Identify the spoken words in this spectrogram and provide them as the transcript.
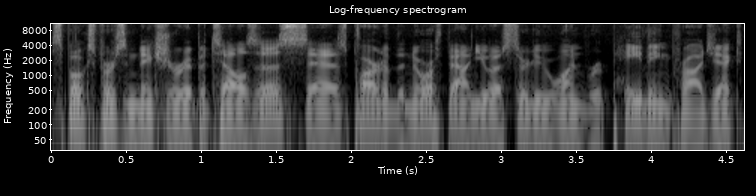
Spokesperson Nick Schirripa tells us as part of the northbound US 31 repaving project,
